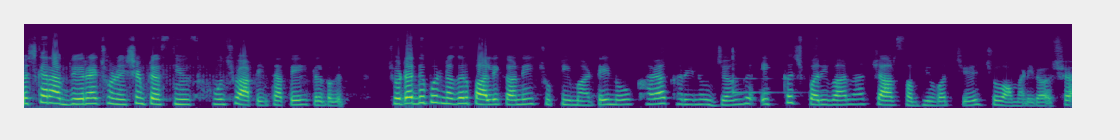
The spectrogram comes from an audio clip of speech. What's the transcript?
નમસ્કાર, આપ જોઈ રહ્યા છો નેશન પ્લસ ન્યૂઝ. હું છું આપની સાથે હિતલ ભગત. છોટાઉદેપુર નગરપાલિકાની ચૂંટણી માટેનો ખરાખરીનો જંગ એક જ પરિવારના ચાર સભ્યો વચ્ચે જોવા મળી રહ્યો છે.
